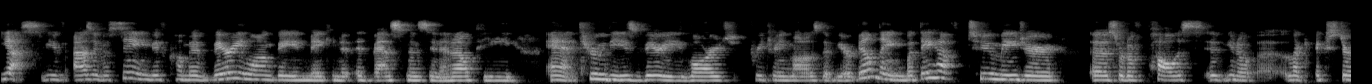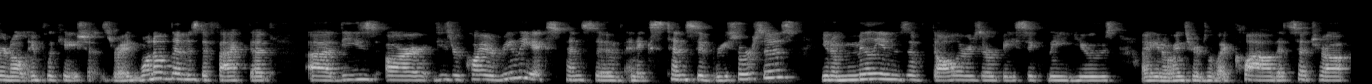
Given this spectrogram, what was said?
yes, we've, as I was saying, we've come a very long way in making advancements in NLP and through these very large pre-trained models that we are building but they have two major uh, sort of policy uh, you know uh, like external implications right? One of them is the fact that uh, these are these require really expensive and extensive resources. You know millions of dollars are basically used uh, you know in terms of like cloud etc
